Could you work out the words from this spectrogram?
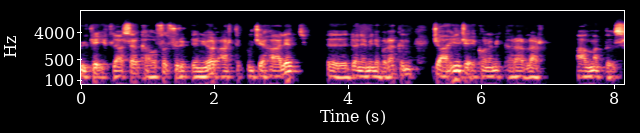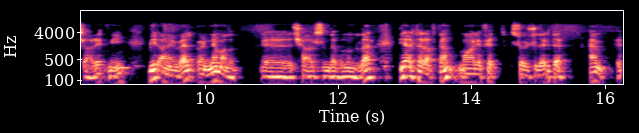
Ülke iflasa, kaosa sürükleniyor. Artık bu cehalet e, dönemini bırakın, cahilce ekonomik kararlar almakta ısrar etmeyin. Bir an evvel önlem alın e, çağrısında bulundular. Diğer taraftan muhalefet sözcüleri de hem e,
